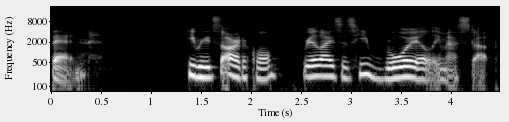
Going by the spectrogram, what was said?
Ben. He reads the article, realizes he royally messed up,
